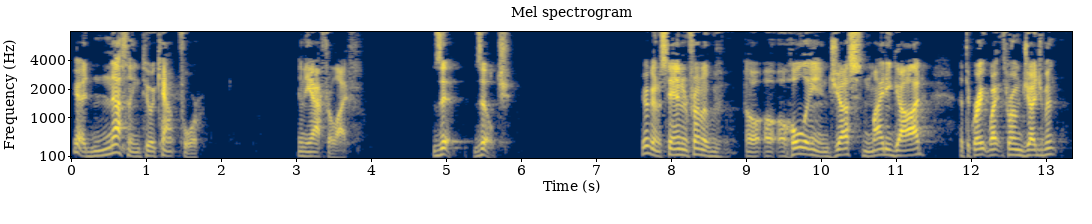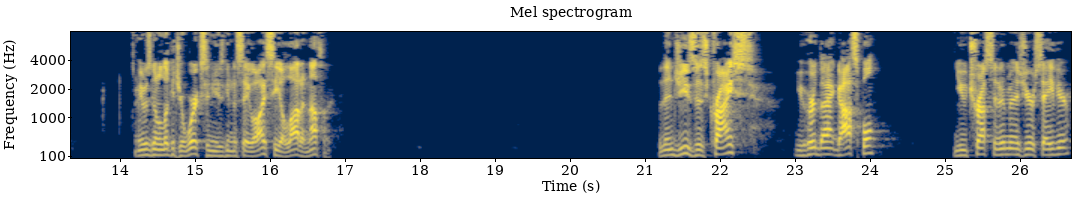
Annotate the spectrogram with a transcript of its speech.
You had nothing to account for in the afterlife. Zip, zilch. You're going to stand in front of a, a, a holy and just and mighty God at the great white throne judgment. He was going to look at your works and he was going to say, well, I see a lot of nothing. But then Jesus Christ you heard that gospel? You trusted Him as your Savior?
